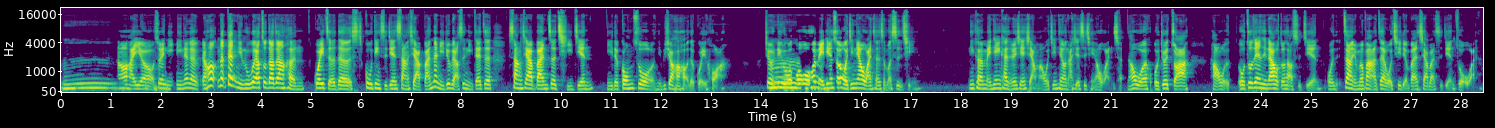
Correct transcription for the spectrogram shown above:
嗯，然后还有，所以你你那个，然后那但你如果要做到这样很规则的固定时间上下班，那你就表示你在这上下班这期间，你的工作你必须要好好的规划。就例如我我我会每天说，我今天要完成什么事情。你可能每天一开始会先想嘛，我今天有哪些事情要完成，然后我我就会抓好我我做这件事情大概有多少时间，我这样有没有办法在我七点半下班时间做完？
